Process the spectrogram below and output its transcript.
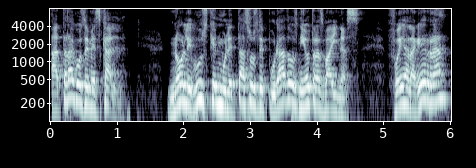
a tragos de mezcal. No le busquen muletazos depurados ni otras vainas. Fue a la guerra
